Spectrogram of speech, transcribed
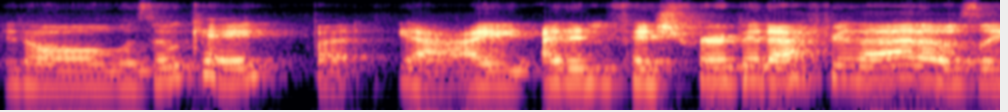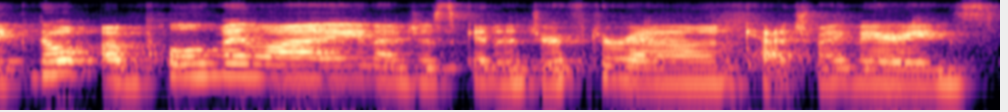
it all was okay. But yeah, I, I didn't fish for a bit after that. I was like, nope, I'm pulling my line. I'm just going to drift around, catch my bearings,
